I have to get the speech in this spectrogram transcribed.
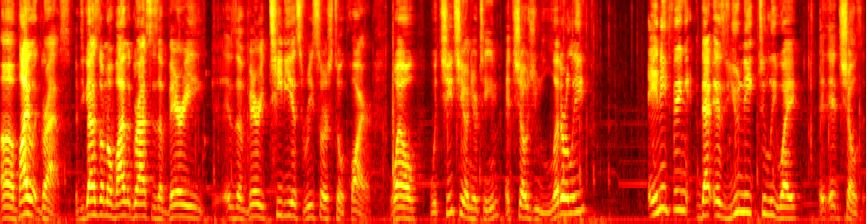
uh, violet grass. If you guys don't know, violet grass is a very is a very tedious resource to acquire. Well, with Qiqi on your team, it shows you literally anything that is unique to Liyue, it, it shows it.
